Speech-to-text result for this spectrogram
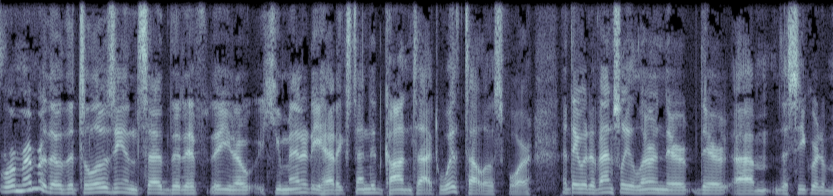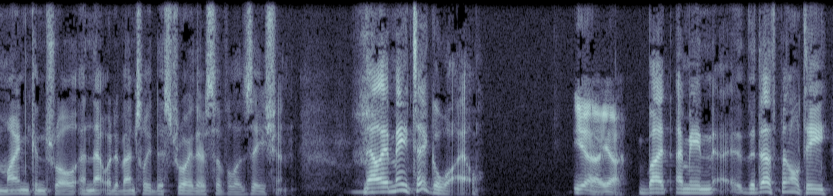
remember though, the Talosians said that if you know humanity had extended contact with Talos Four, that they would eventually learn their their um, the secret of mind control, and that would eventually destroy their civilization. Now, it may take a while yeah, yeah. But I mean, the death penalty,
